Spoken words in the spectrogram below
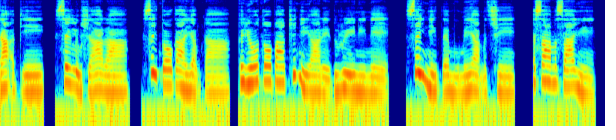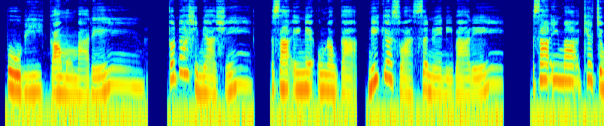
ဒါအပြင်စိတ်လှုပ်ရှားတာစိတ်တော့ကရောက်တာကြောတော့ပါဖြစ်နေရတဲ့သူတွေအနေနဲ့စိတ်ငြိမ်သက်မှုမရမချင်းအစာမစားရင် ပိုပြီးကောင်းမွန်ပါတယ်သောတာရှင်များရှင်အစာအိမ်နဲ့အုံနောက်ကနီးကပ်စွာဆက်နွယ်နေပါတယ်အစာအိမ်မှာအခက်ကြုံ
